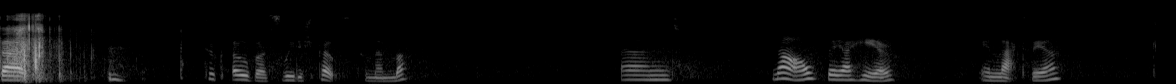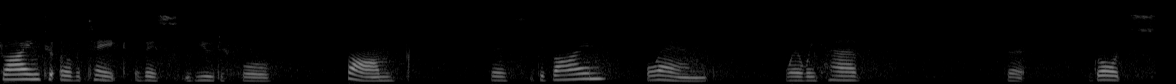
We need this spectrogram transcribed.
that took over Swedish Post, remember? And now they are here in Latvia trying to overtake this beautiful farm, this divine land where we have the God's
